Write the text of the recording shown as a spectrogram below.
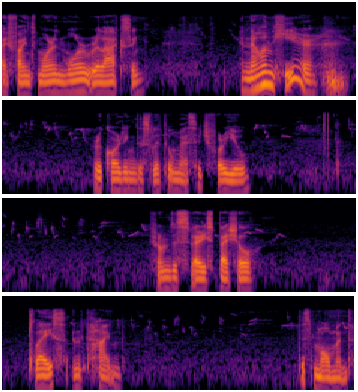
I find more and more relaxing. And now I'm here recording this little message for you from this very special place and time. This moment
